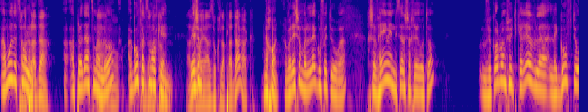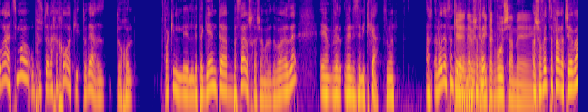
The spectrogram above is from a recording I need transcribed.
העמוד עצמו על לא, הפלדה. הפלדה עצמה אה, לא, נו. הגוף עצמו אנחנו- כן. אז הוא שם- היה אזוק לפלדה רק. נכון, אבל יש שם מלא גופי תאורה. עכשיו היימן ניסה לשחרר אותו, וכל פעם שהוא התקרב לגוף תאורה עצמו, הוא פשוט הלך אחורה, כי אתה יודע, אתה יכול fucking לטגן את הבשר שלך שם על הדבר הזה, אה, וזה נתקע. זאת אומרת, אז אני לא יודע אם שמת לב, כן, הם- התעכבו שם. אה, השופט ספר עד שבע,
